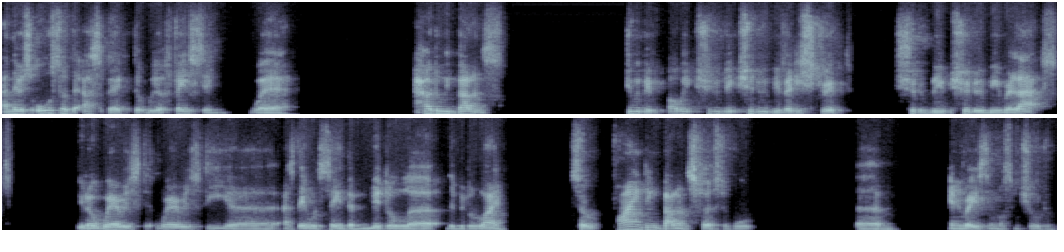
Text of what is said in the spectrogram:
and there is also the aspect that we are facing where how do we balance? Do we be, are we, should we be, should we be very strict? Should we, should we be relaxed? You know, where is, where is the, uh, as they would say, the middle, uh, the middle line? So finding balance, first of all, um, in raising Muslim children.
